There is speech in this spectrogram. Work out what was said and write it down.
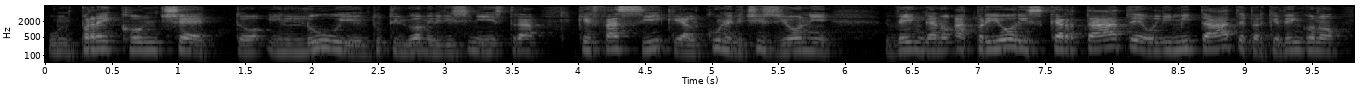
un, preconcetto in lui e in tutti gli uomini di sinistra che fa sì che alcune decisioni vengano a priori scartate o limitate perché vengono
